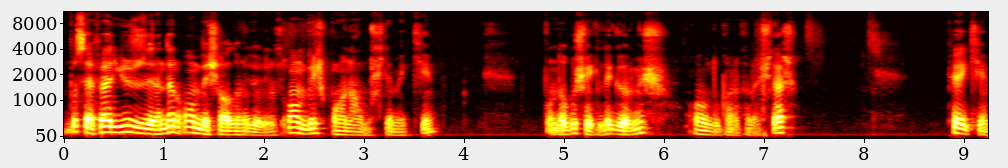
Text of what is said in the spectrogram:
bu sefer 100 üzerinden 15 aldığını görüyoruz. 15 puan almış demek ki. Bunu da bu şekilde görmüş olduk arkadaşlar. Peki.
